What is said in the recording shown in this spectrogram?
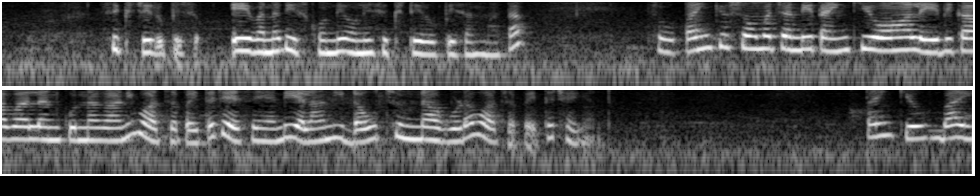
సిక్స్టీ రూపీస్ ఏవన్నా తీసుకోండి ఓన్లీ సిక్స్టీ రూపీస్ అనమాట so thank you so much అండి. థ్యాంక్ యూ ఆల్ ఏది కావాలనుకున్నా కానీ వాట్సాప్ అయితే చేసేయండి. ఎలాంటి డౌట్స్ ఉన్నా కూడా వాట్సాప్ అయితే చేయండి. Thank you bye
